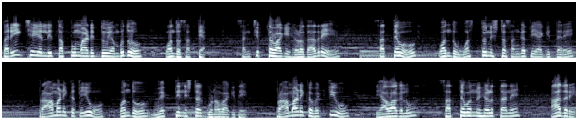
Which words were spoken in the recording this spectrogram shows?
ಪರೀಕ್ಷೆಯಲ್ಲಿ ತಪ್ಪು ಮಾಡಿದ್ದು ಎಂಬುದು ಒಂದು ಸತ್ಯ. ಸಂಕ್ಷಿಪ್ತವಾಗಿ ಹೇಳೋದಾದ್ರೆ, ಸತ್ಯವು ಒಂದು ವಸ್ತುನಿಷ್ಠ ಸಂಗತಿಯಾಗಿದ್ದರೆ ಪ್ರಾಮಾಣಿಕತೆಯು ಒಂದು ವ್ಯಕ್ತಿನಿಷ್ಠ ಗುಣವಾಗಿದೆ. ಪ್ರಾಮಾಣಿಕ ವ್ಯಕ್ತಿಯು ಯಾವಾಗಲೂ ಸತ್ಯವನ್ನು ಹೇಳುತ್ತಾನೆ, ಆದರೆ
